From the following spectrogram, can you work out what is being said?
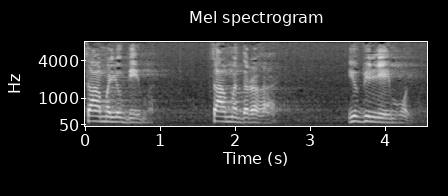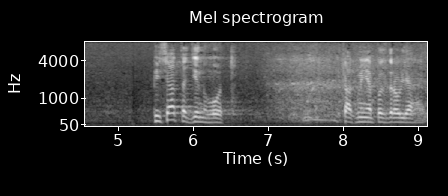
Самая любимая. Самая дорогая. Юбилей мой. 51 год. Как меня поздравляли.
